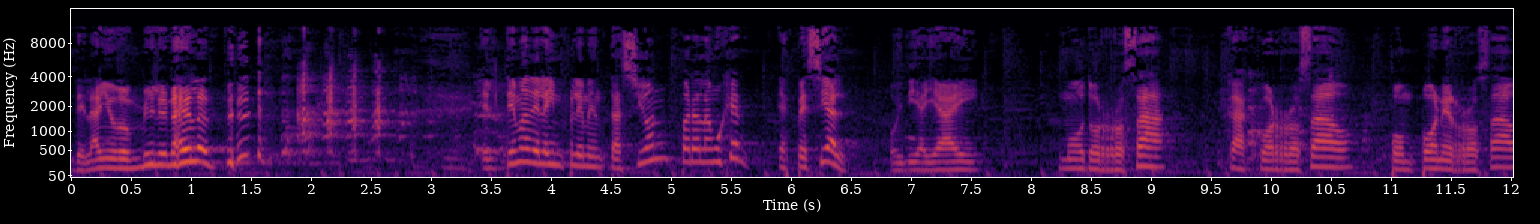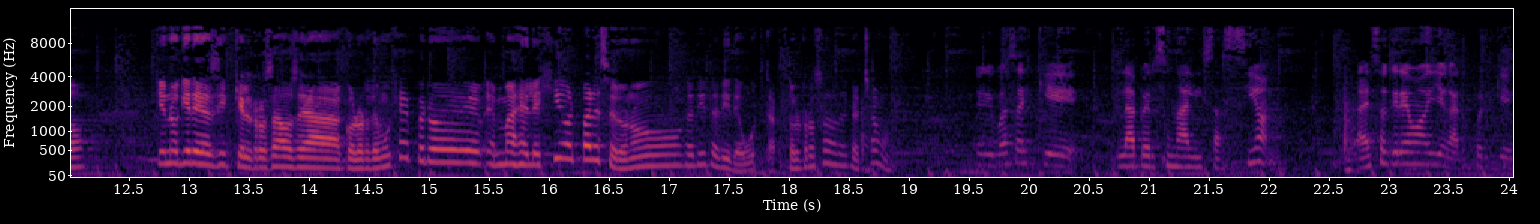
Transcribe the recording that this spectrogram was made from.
del año 2000 en adelante. el tema de la implementación para la mujer especial. Hoy día ya hay motos rosadas, cascos rosados, pompones rosados. Que no quiere decir que el rosado sea color de mujer, pero es, más elegido al parecer, ¿o no, Gatita? ¿A ti te gusta harto el rosado? ¿Te cachamos? Lo que pasa es que la personalización, a eso queremos llegar, porque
